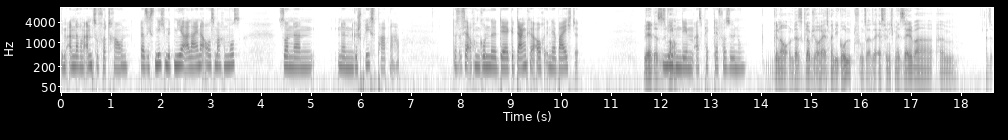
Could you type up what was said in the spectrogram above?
dem anderen anzuvertrauen, dass ich es nicht mit mir alleine ausmachen muss, sondern einen Gesprächspartner habe. Das ist ja auch im Grunde der Gedanke auch in der Beichte. Ja, das ist Neben dem Aspekt der Versöhnung. Genau, und das ist, glaube ich, auch erstmal die Grundfunktion. Also erst wenn ich mir selber, ähm, also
